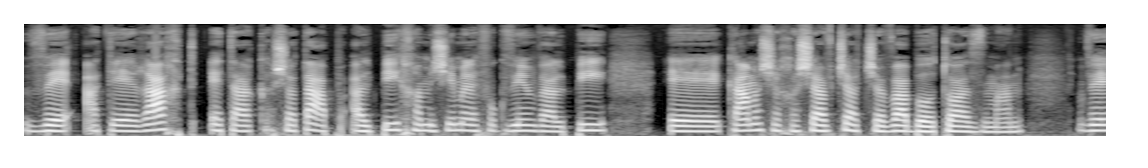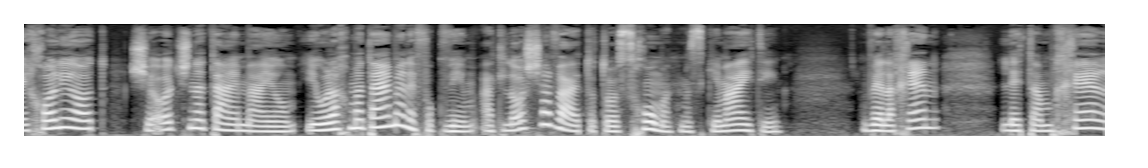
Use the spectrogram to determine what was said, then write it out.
ואת הערכת את השת"פ על פי 50 אלף עוקבים ועל פי אה, כמה שחשבת שאת שווה באותו הזמן. ויכול להיות שעוד שנתיים מהיום יהיו לך 200 אלף עוקבים. את לא שווה את אותו סכום, את מסכימה איתי. ולכן, לתמחר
